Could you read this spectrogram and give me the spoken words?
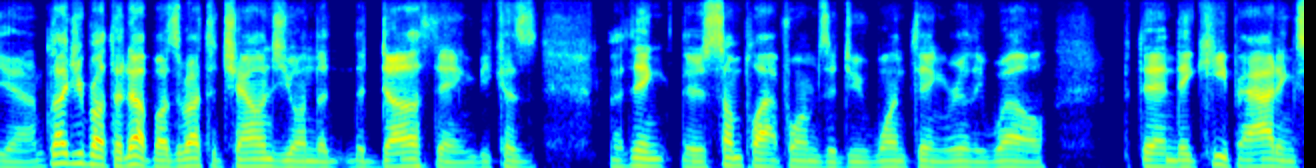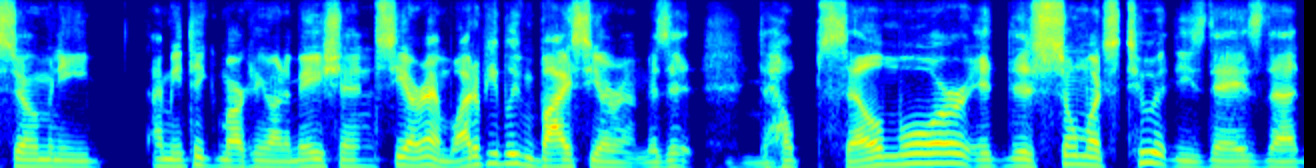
Yeah, I'm glad you brought that up. I was about to challenge you on the the duh thing because I think there's some platforms that do one thing really well, but then they keep adding so many. I mean, think marketing automation, CRM. Why do people even buy CRM? Is it to mm-hmm. help sell more? It there's so much to it these days that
